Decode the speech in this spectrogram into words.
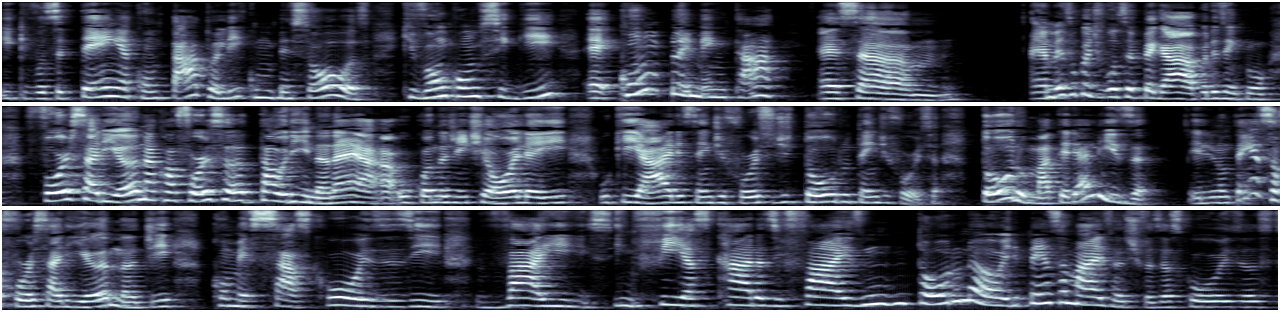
e que você tenha contato ali com pessoas que vão conseguir é, complementar essa. É a mesma coisa de você pegar, por exemplo, força ariana com a força taurina, né? Quando a gente olha aí o que Ares tem de força, de touro tem de força. Touro materializa. Ele não tem essa força ariana de começar as coisas e vai, enfia as caras e faz. Em touro, não. Ele pensa mais antes de fazer as coisas,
